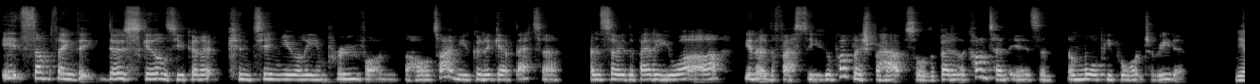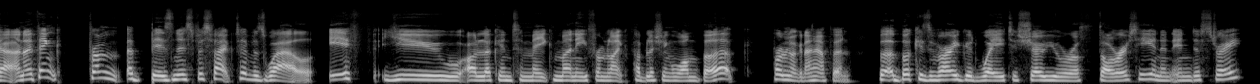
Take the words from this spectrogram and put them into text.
it's something that those skills you're going to continually improve on the whole time. You're going to get better. And so the better you are, you know, the faster you can publish perhaps, or the better the content is and the more people want to read it. Yeah. And I think from a business perspective as well, if you are looking to make money from like publishing one book, probably not going to happen. But a book is a very good way to show your authority in an industry.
